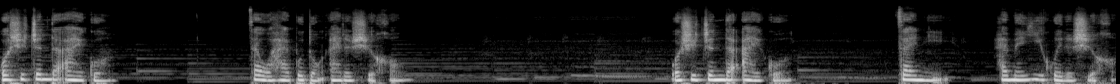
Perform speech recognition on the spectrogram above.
我是真的爱过，在我还不懂爱的时候；我是真的爱过，在你还没意会的时候；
